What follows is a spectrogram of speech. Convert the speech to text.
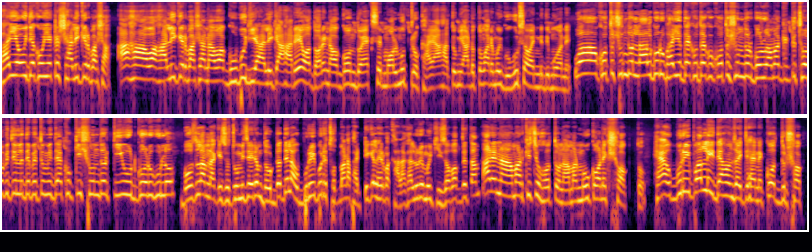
ভাইয়া ওই দেখো ওই একটা শালিকের বাসা। আহা ও হালিকের বাসা না ও গুবুরিয়া হালিক আহারে ও ধরে না ও গন্ধ এক্সের মলমূত্র খায় আহা তুমি আরও তোমার মই গুগুর সাবান্য দিমু আনে। ওয়াও কত সুন্দর লাল গরু ভাইয়া দেখো দেখো কত সুন্দর গরু আমাকে একটা ছবি তুলে দেবে তুমি দেখো কি সুন্দর কি কিউট গরুগুলো। বুঝলাম না কিছু তুমি যে এরকম দৌড়টা দিলাও বুড়ে বুড়ে থতমাটা ফাটি গেল হেরবা খালা খালুরে মুই কি জবাব দিতাম? আরে না আমার কিছু হতো না আমার মুখ অনেক শক্ত। হ্যাঁ বুড়েই পারলেই দেখন যাইতে হ্যাঁ কদ্দুর শক্ত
